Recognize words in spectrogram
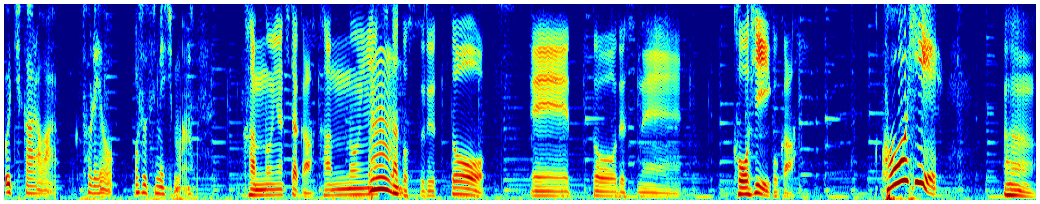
うちからはそれをおすすめします観音焼きたか。観音焼きたとすると、えーっとですねコーヒーいこうか。コーヒー？うん。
